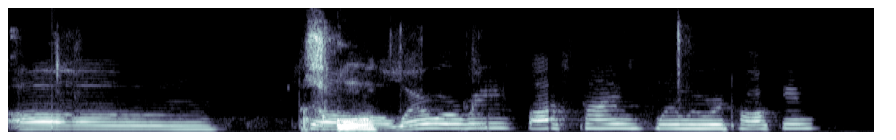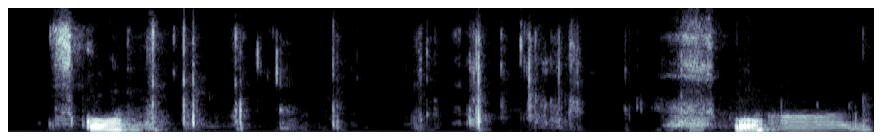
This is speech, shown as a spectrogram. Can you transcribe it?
Um. So School. where were we last time when we were talking? School. School. Um,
